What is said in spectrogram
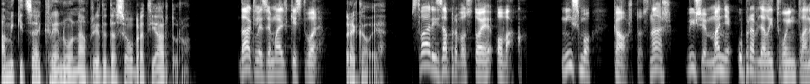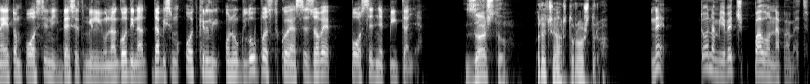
a Mikica je krenuo naprijed da se obrati Arturu. Dakle, zemaljski stvore. Rekao je. Stvari zapravo stoje ovako. Mi smo, kao što znaš, više manje upravljali tvojim planetom posljednjih 10 milijuna godina da bismo otkrili onu glupost koja se zove posljednje pitanje. Zašto? Reče Artur oštro. Ne, to nam je već palo na pamet.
